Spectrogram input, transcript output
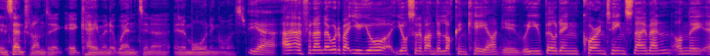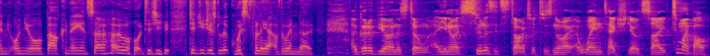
in central London. It, it, came and it went in a in a morning almost. Yeah, and Fernando, what about you? You're you're sort of under lock and key, aren't you? Were you building quarantine snowmen on the on your balcony in Soho, or did you did you just look wistfully out of the window? I got to be honest, Tom. You know, as soon as it started to snow, I went actually outside to my balcony.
